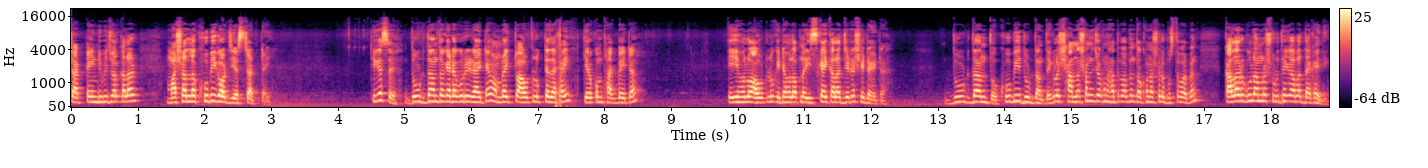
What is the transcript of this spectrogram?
চারটা ইন্ডিভিজুয়াল কালার মাসাল্লাহ খুবই গর্জিয়াস চারটাই। ঠিক আছে? দুর্দান্ত ক্যাটাগরির আইটেম আমরা একটু আউটলুকটা দেখাই, কীরকম থাকবে এটা। এই হলো আউটলুক এটা হলো আপনার স্কাই কালার যেটা, সেটা এটা। দুর্দান্ত, খুবই দুর্দান্ত। এগুলো সামনাসামনি যখন হাতে পাবেন, তখন আসলে বুঝতে পারবেন। কালারগুলো আমরা শুরু থেকে আবার দেখাই দিই।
